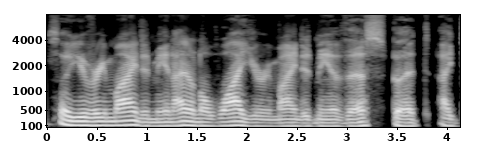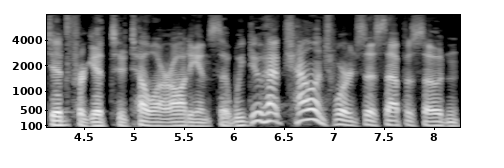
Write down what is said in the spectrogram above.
so you reminded me, and I don't know why you reminded me of this, but I did forget to tell our audience that we do have challenge words this episode, and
